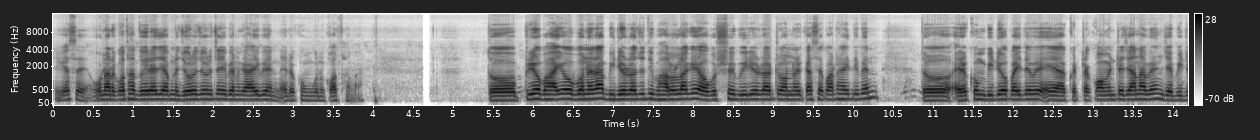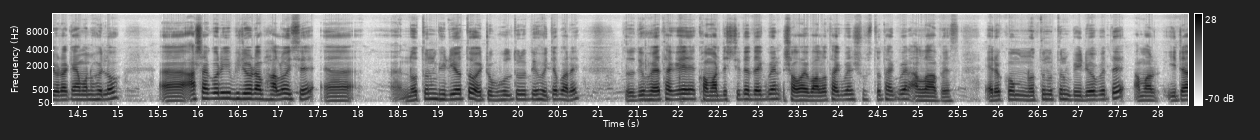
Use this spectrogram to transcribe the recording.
ঠিক আছে? ওনার কথা দইরা যে আপনি জোরে জোরে চাইবেন গাইবেন এরকম কোনো কথা না। তো প্রিয় ভাই ও বোনেরা ভিডিওটা যদি ভালো লাগে অবশ্যই ভিডিওটা একটু অন্যের কাছে পাঠিয়ে দিবেন। তো এরকম ভিডিও পাইতে হবে এ, একটা কমেন্টে জানাবেন যে ভিডিওটা কেমন হইল। আশা করি ভিডিওটা ভালো হয়েছে নতুন ভিডিও তো একটু ভুল ত্রুটি হইতে পারে। যদি হয়ে থাকে ক্ষমার দৃষ্টিতে দেখবেন। সবাই ভালো থাকবেন সুস্থ থাকবেন। আল্লাহ হাফেজ। এরকম নতুন নতুন ভিডিও পেতে আমার এটা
